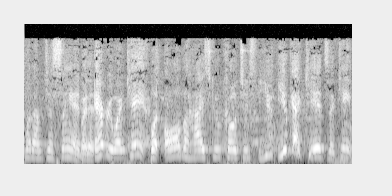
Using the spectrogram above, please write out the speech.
but I'm just saying. But everyone can't. But all the high school coaches, you you got kids that can't.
